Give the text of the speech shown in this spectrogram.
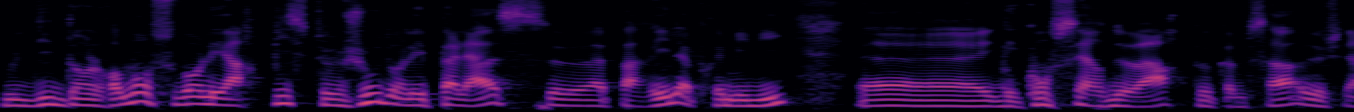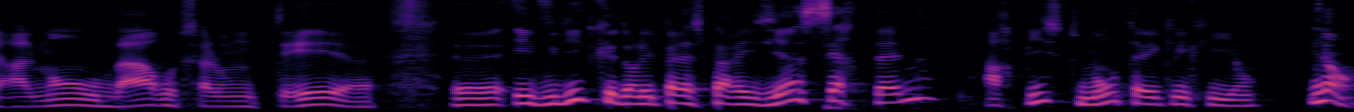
vous le dites dans le roman, souvent les harpistes jouent dans les palaces euh, à Paris l'après-midi, euh, des concerts de harpe comme ça, généralement au bar, au salon de thé. et vous dites que dans les palaces parisiens, certaines harpistes montent avec les clients. Non,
